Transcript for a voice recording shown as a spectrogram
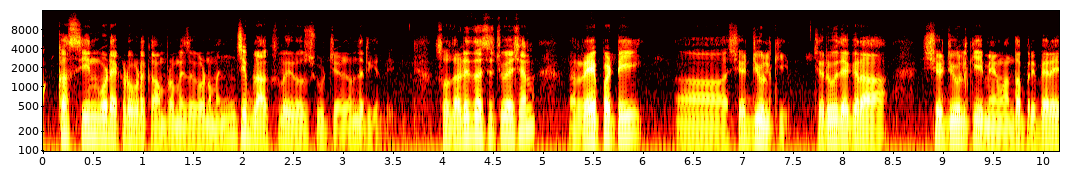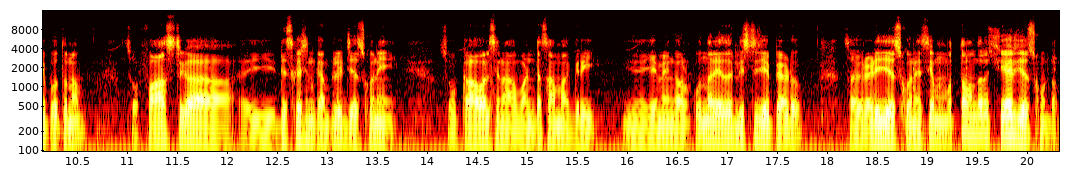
ఒక్క సీన్ కూడా ఎక్కడ కూడా కాంప్రమైజ్ కాకుండా మంచి బ్లాక్స్లో ఈరోజు షూట్ చేయడం జరిగింది. So that is the situation. రేపటి షెడ్యూల్కి చెరువు దగ్గర షెడ్యూల్కి మేమంతా ప్రిపేర్ అయిపోతున్నాం. సో ఫాస్ట్గా ఈ డిస్కషన్ కంప్లీట్ చేసుకొని సో కావాల్సిన వంట సామాగ్రి ఏమేం కావాలి కొందరు ఏదో లిస్ట్ చెప్పాడు. సో అవి రెడీ చేసుకునేసి మొత్తం అందరూ షేర్ చేసుకుంటాం.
